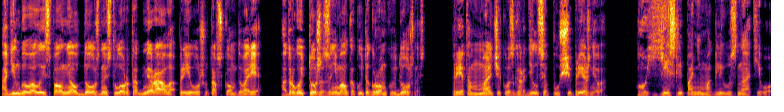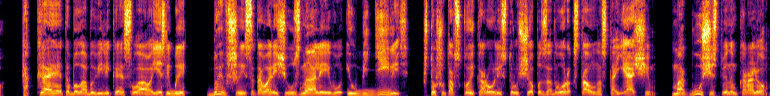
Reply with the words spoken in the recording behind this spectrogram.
Один, бывало, исполнял должность лорд-адмирала при его шутовском дворе, а другой тоже занимал какую-то громкую должность. При этом мальчик возгордился пуще прежнего. О, если бы они могли узнать его! Какая это была бы великая слава, если бы бывшие сотоварищи узнали его и убедились, что шутовской король из трущоб и задворок стал настоящим, могущественным королем,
